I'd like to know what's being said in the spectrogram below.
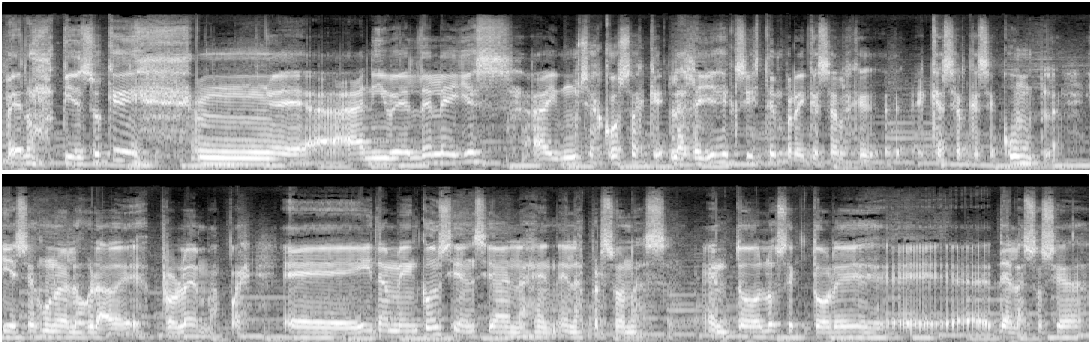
Bueno, pienso que mm, eh, a nivel de leyes hay muchas cosas que las leyes existen, pero hay que, hacer que, que hacer que se cumplan. Y ese es uno de los graves problemas, pues. Eh, y también conciencia en, en, las personas, en todos los sectores eh, de la sociedad,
